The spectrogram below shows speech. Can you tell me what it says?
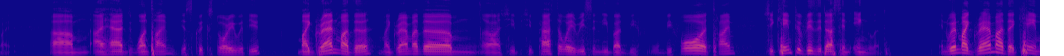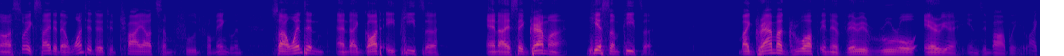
Right. Um, I had one time, just quick story with you. My grandmother, my grandmother, um, uh, she she passed away recently, but bef- before a time, she came to visit us in England. And when my grandmother came, I was so excited. I wanted her to try out some food from England. So I went in and I got a pizza and I said, Grandma, here's some pizza. My grandma grew up in a very rural area in Zimbabwe, like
